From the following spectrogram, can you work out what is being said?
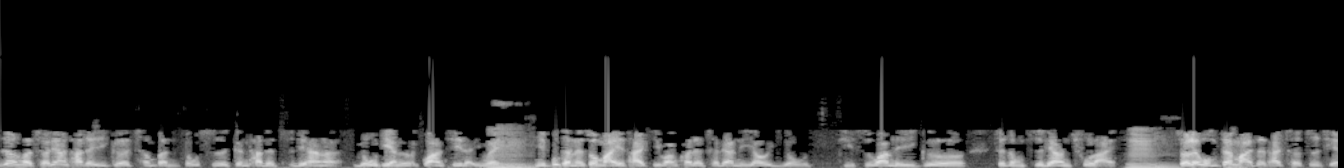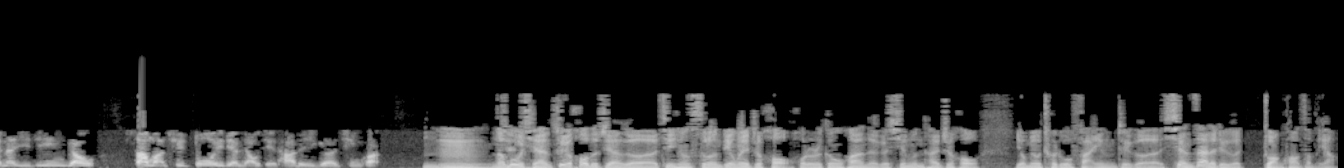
任何车辆它的一个成本都是跟它的质量啊有点关系的，因为嗯你不可能说买一台几万块的车辆，你要有几十万的一个这种质量出来。嗯所以呢，我们在买这台车之前呢，一定要上网去多一点了解它的一个情况。嗯。嗯，那目前最后的这个进行四轮定位之后，或者是更换这个新轮胎之后，有没有车主反映这个现在的这个状况怎么样？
